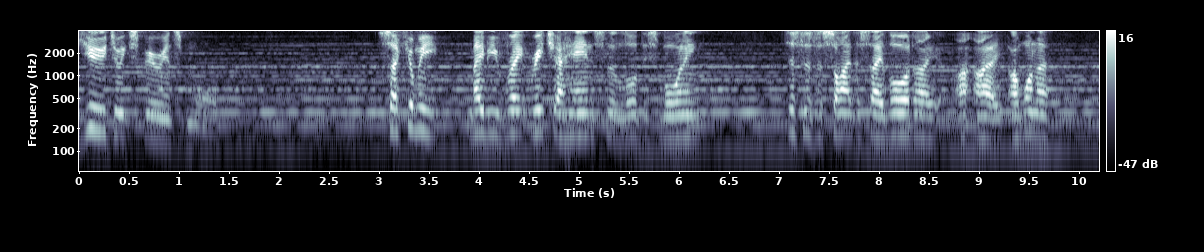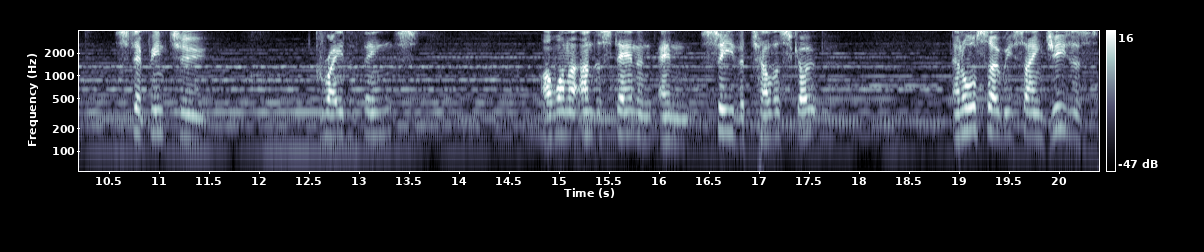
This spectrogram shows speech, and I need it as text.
you to experience more. So, can we maybe re- reach our hands to the Lord this morning? Just as a sign to say, Lord, I, I, I want to step into greater things. I want to understand and, and see the telescope. And also, we're saying, Jesus,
